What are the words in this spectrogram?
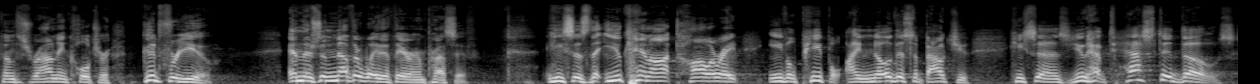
from the surrounding culture. Good for you. And there's another way that they are impressive. He says that you cannot tolerate evil people. I know this about you he says, You have tested those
